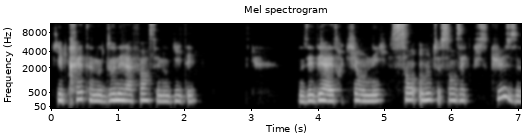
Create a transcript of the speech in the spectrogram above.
qui est prête à nous donner la force et nous guider, nous aider à être qui on est, sans honte, sans excuse.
